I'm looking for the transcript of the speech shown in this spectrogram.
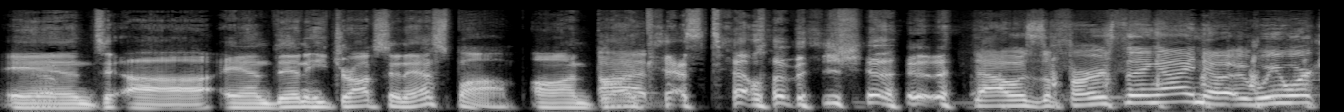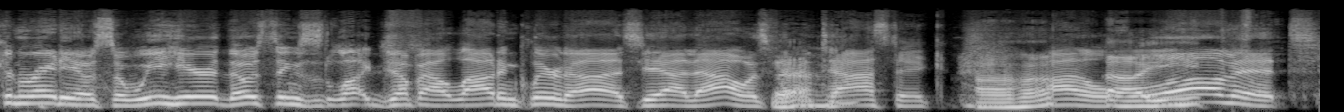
and uh, and then he drops an S bomb on broadcast television. that was the first thing I know. We work in radio, so we hear those things jump out loud and clear to us. Yeah, that was uh-huh. fantastic. Uh-huh. I love it.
